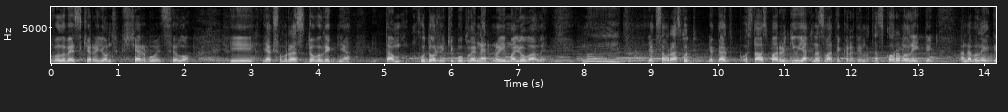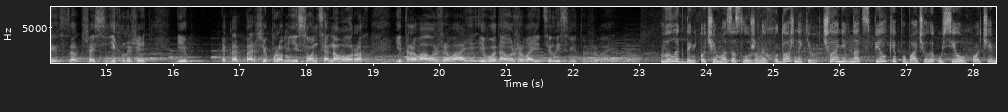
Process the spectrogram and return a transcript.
Воловецький район, Щербовець село. І як сам раз до Великдня там художники був пленерно і малювали. Ну і як сам раз тут, яка осталось пару днів, як назвати картину? Та скоро Великдень. А на Великдень ще сніг лежить, і яка перші промені сонця на горах, і трава оживає, і вода оживає, і цілий світ оживає. Великдень очима заслужених художників, членів нацспілки побачили усі охочі.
